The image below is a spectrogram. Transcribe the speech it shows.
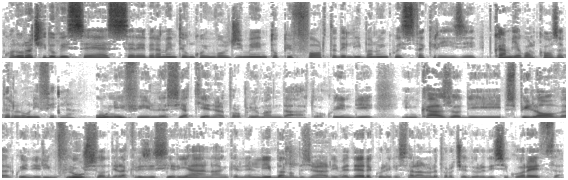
Qualora ci dovesse essere veramente un coinvolgimento più forte del Libano in questa crisi, cambia qualcosa per l'UNIFIL? UNIFIL si attiene al proprio mandato, quindi in caso di spillover, quindi di influsso della crisi siriana anche nel Libano, bisogna rivedere quelle che saranno le procedure di sicurezza,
